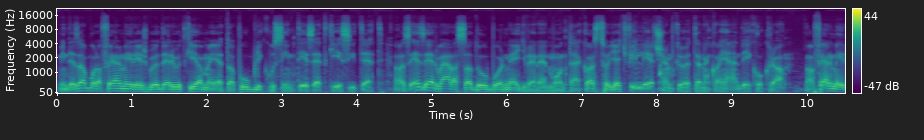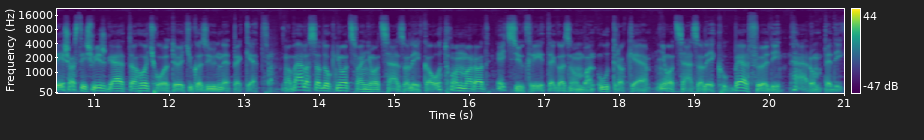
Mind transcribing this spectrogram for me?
Mindez abból a felmérésből derült ki, amelyet a Publikus Intézet készített. Az ezer válaszadóból 40-en mondták azt, hogy egy fillért sem költenek ajándékokra. A felmérés azt is vizsgálta, hogy hol töltjük az ünnepeket. A válaszadók 88%-a otthon marad, egy szűk réteg azonban útra kell, 8%-uk belföldi, 3 pedig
